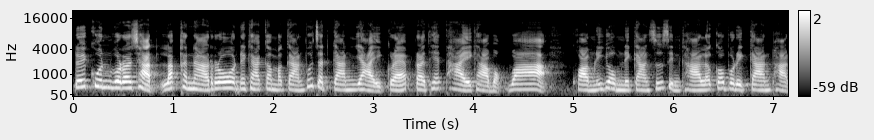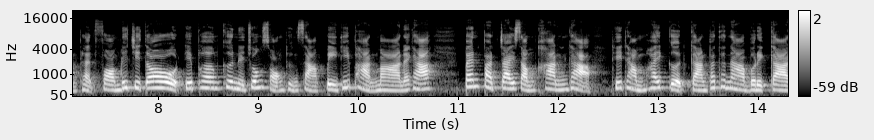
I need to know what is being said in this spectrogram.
โดยคุณวรชัดลัคนาโรจนะคะกรรมการผู้จัดการใหญ่ Grab ประเทศไทยค่ะ บอกว่าความนิยมในการซื้อสินค้าแล้วก็บริการผ่านแพลตฟอร์มดิจิทัลที่เพิ่มขึ้นในช่วง 2-3 ปีที่ผ่านมานะคะ เป็นปัจจัยสำคัญค่ะ ที่ทำให้เกิดการพัฒนาบริการ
